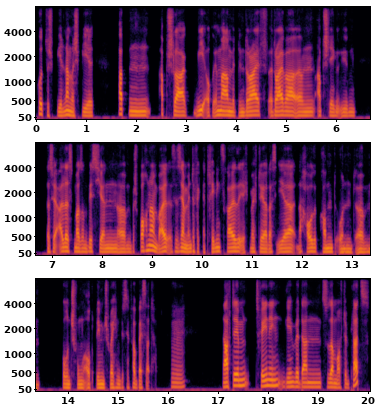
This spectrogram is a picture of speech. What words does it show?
kurzes Spiel, langes Spiel, Putten, Abschlag, wie auch immer, mit den Drive, äh, Driver ähm, üben, dass wir alles mal so ein bisschen ähm, besprochen haben, weil es ist ja im Endeffekt eine Trainingsreise. Ich möchte ja, dass ihr nach Hause kommt und ähm, euren Schwung auch dementsprechend ein bisschen verbessert habt. Mhm. Nach dem Training gehen wir dann zusammen auf den Platz.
